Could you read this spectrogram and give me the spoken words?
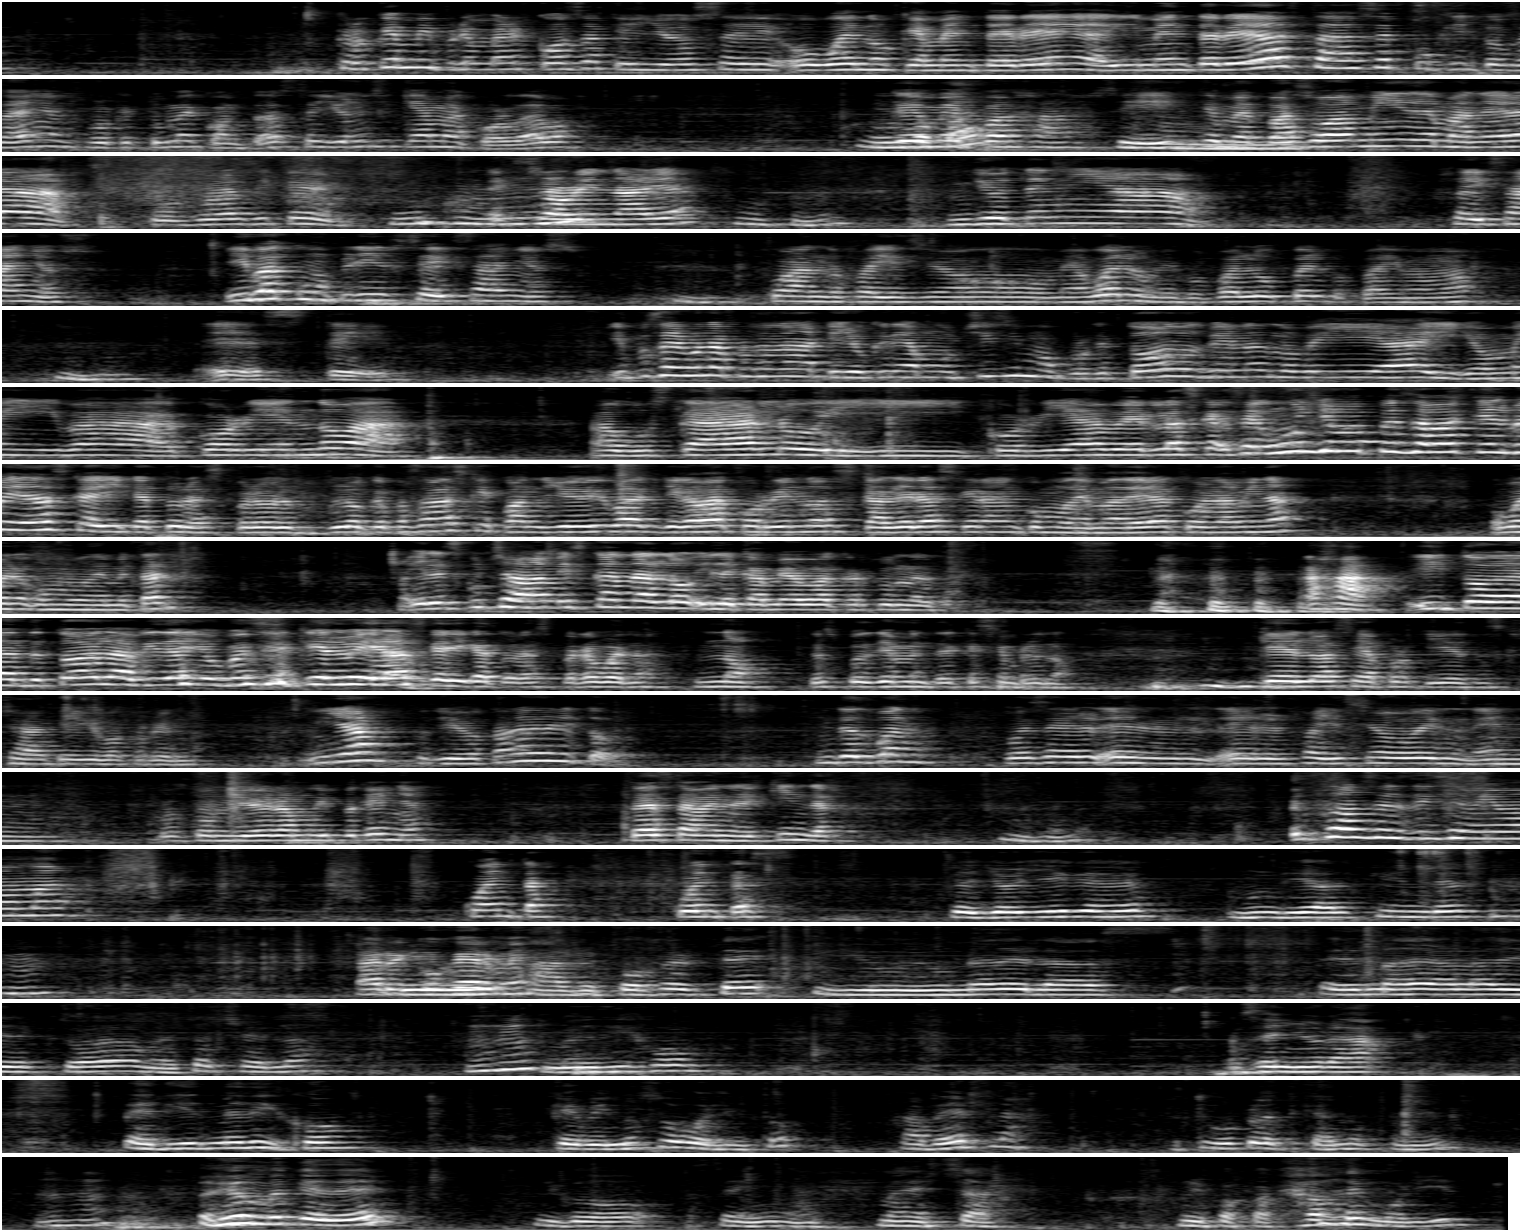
Creo que mi primer cosa que yo sé, o bueno, que me enteré, y me enteré hasta hace poquitos años, porque tú me contaste, yo ni siquiera me acordaba. ¿Un Que me, pasa, sí, que me pasó a mí de manera, pues ahora sí que Ujú. extraordinaria. Ujú. Yo tenía seis años. Iba a cumplir seis años cuando falleció mi abuelo, mi papá Lupe, el papá de mi mamá. Este. Y pues era una persona a la que yo quería muchísimo, porque todos los viernes lo veía y yo me iba corriendo a, a buscarlo y, y corría a ver las Según yo pensaba que él veía las caricaturas, pero lo que pasaba es que cuando yo iba, llegaba corriendo las escaleras que eran como de madera con lámina, o bueno, como de metal, él escuchaba mi escándalo y le cambiaba a Cartoon Network. Ajá, y durante toda la vida yo pensé que él veía las caricaturas, pero bueno, no, después ya me enteré que siempre no. Que él lo hacía porque yo escuchaba que yo iba corriendo. Y ya, pues yo iba con él y todo. Entonces, bueno, pues él, él, él falleció en, en, pues cuando yo era muy pequeña. Todavía estaba en el kinder. Entonces dice mi mamá, cuenta, cuentas. Que yo llegué un día al kinder. A recogerme. una- a recogerte y una de las, es más, era la directora, la maestra Chela, me dijo, señora, Edith me dijo que vino su abuelito a verla. Estuvo platicando con él. Yo me quedé, digo, señor, maestra, mi papá acaba de morir.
